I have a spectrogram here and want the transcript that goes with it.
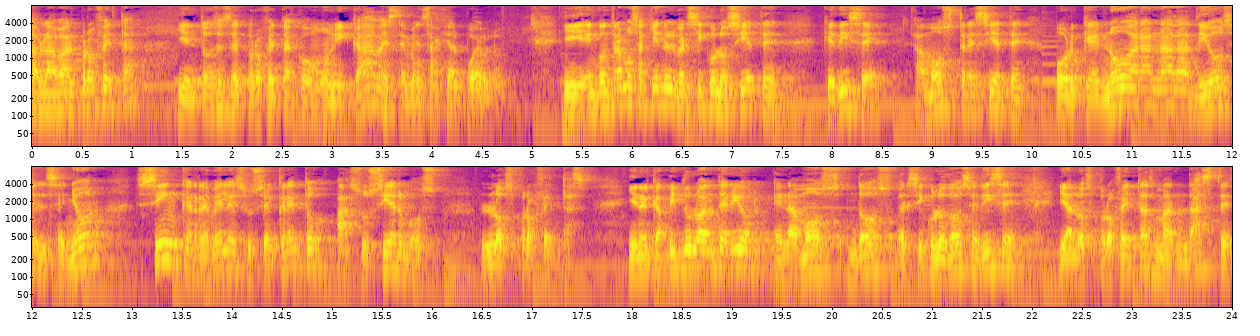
hablaba al profeta y entonces el profeta comunicaba este mensaje al pueblo. Y encontramos aquí en el versículo 7 que dice, Amós 3:7, porque no hará nada Dios el Señor sin que revele su secreto a sus siervos, los profetas. Y en el capítulo anterior, en Amós 2, versículo 12, dice, y a los profetas mandaste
